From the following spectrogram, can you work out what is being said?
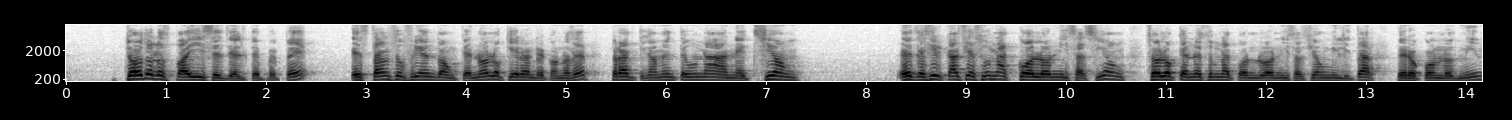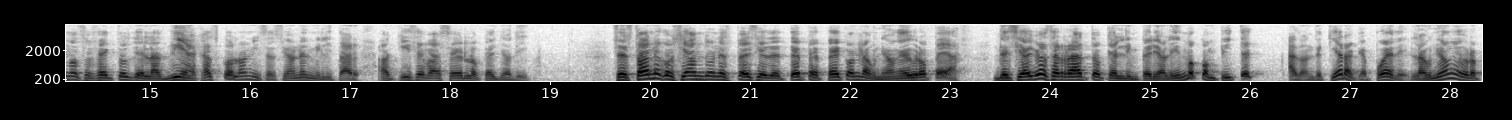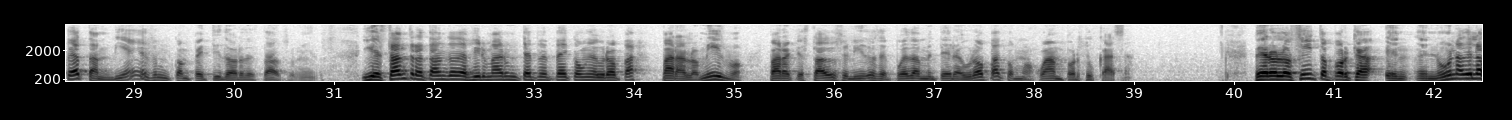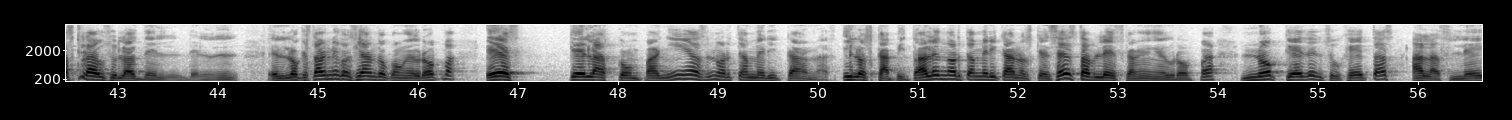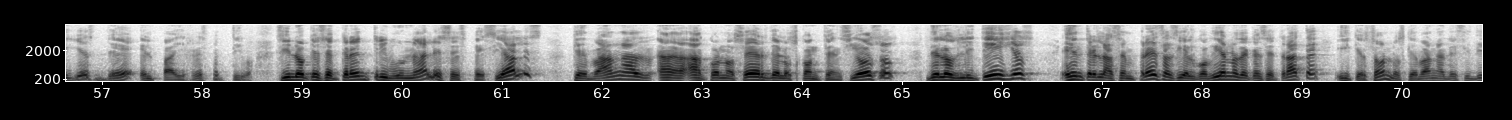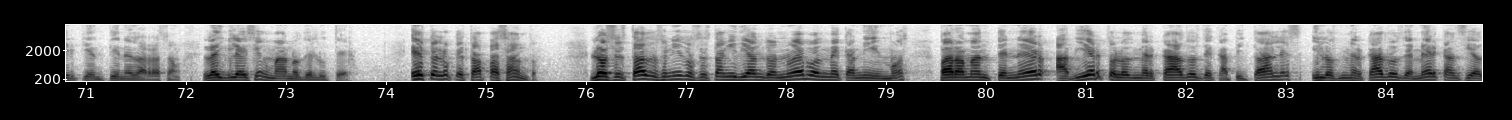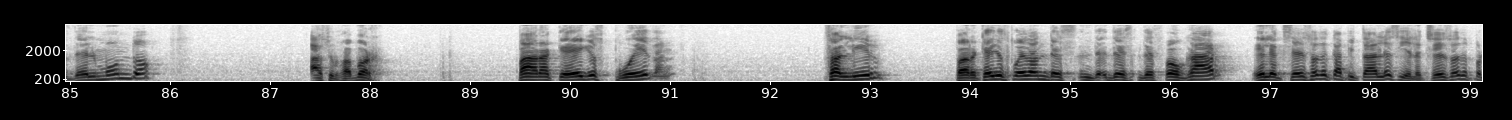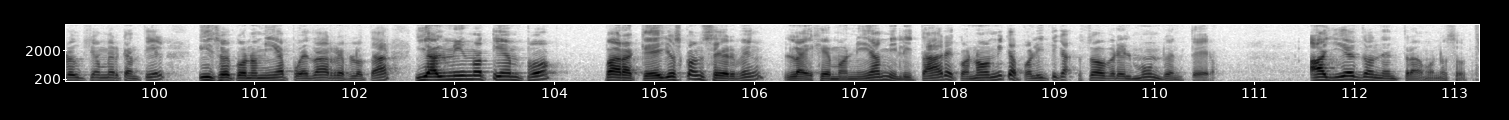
todos los países del TPP están sufriendo, aunque no lo quieran reconocer, prácticamente una anexión. Es decir, casi es una colonización, solo que no es una colonización militar, pero con los mismos efectos de las viejas colonizaciones militares. Aquí se va a hacer lo que yo digo. Se está negociando una especie de TPP con la Unión Europea. Decía yo hace rato que el imperialismo compite a donde quiera que puede. La Unión Europea también es un competidor de Estados Unidos. Y están tratando de firmar un TPP con Europa para lo mismo, para que Estados Unidos se pueda meter a Europa como Juan por su casa. Pero lo cito porque en, una de las cláusulas de lo que están negociando con Europa es que las compañías norteamericanas y los capitales norteamericanos que se establezcan en Europa no queden sujetas a las leyes del país respectivo, sino que se creen tribunales especiales que van a, a conocer de los contenciosos, de los litigios entre las empresas y el gobierno de que se trate y que son los que van a decidir quién tiene la razón. La iglesia en manos de Lutero. Esto es lo que está pasando. Los Estados Unidos están ideando nuevos mecanismos para mantener abiertos los mercados de capitales y los mercados de mercancías del mundo a su favor, para que ellos puedan salir, para que ellos puedan desfogar el exceso de capitales y el exceso de producción mercantil y su economía pueda reflotar y al mismo tiempo para que ellos conserven la hegemonía militar, económica, política sobre el mundo entero. Allí es donde entramos nosotros.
